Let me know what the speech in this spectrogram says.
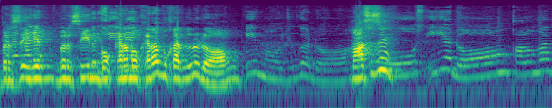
bersihin bersihin bersihin. boker bokernya bukan lu dong ih mau juga dong Masa sih? Harus. iya dong kalau nggak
